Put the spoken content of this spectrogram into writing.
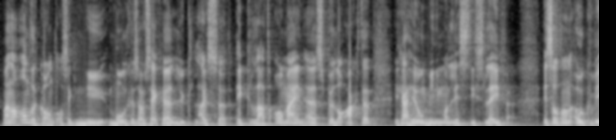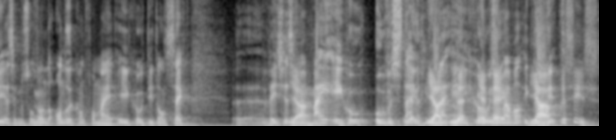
Maar aan de andere kant, als ik nu morgen zou zeggen... Luc, luister, ik laat al mijn eh, spullen achter. Ik ga heel minimalistisch leven. Is dat dan ook weer zeg maar, soort van de andere kant van mijn ego die dan zegt... eh, weet je, zeg Ja. maar, mijn ego overstijgt Ja, mijn ego. ja, zeg maar, van, ik ja, doe dit. precies.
